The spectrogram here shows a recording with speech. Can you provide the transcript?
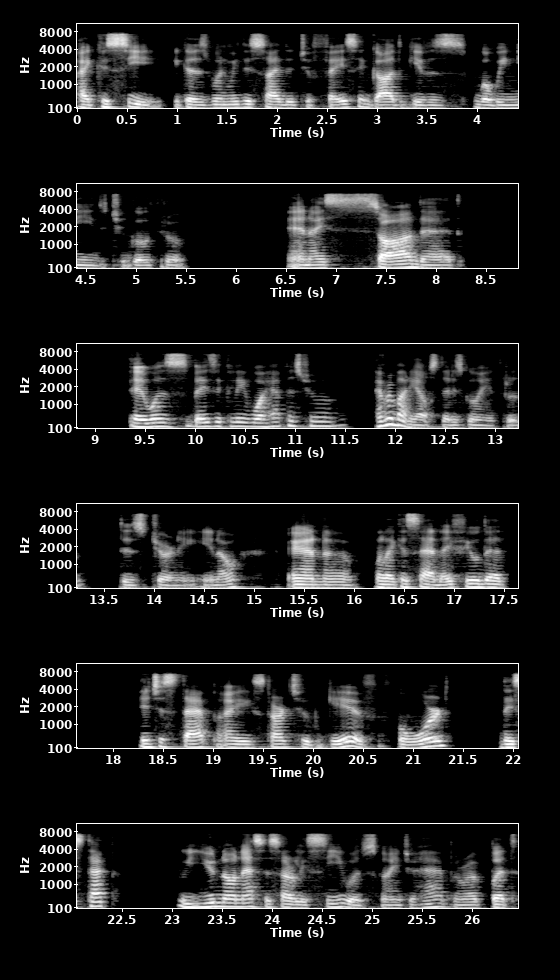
I could see because when we decided to face it, God gives what we need to go through. And I saw that it was basically what happens to everybody else that is going through this journey, you know. And uh, but like I said, I feel that each step I start to give forward, the step you don't necessarily see what's going to happen, right? But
